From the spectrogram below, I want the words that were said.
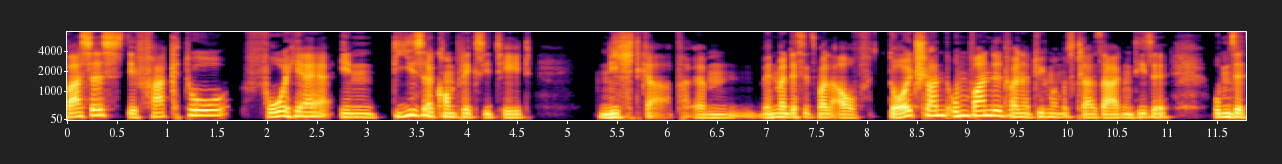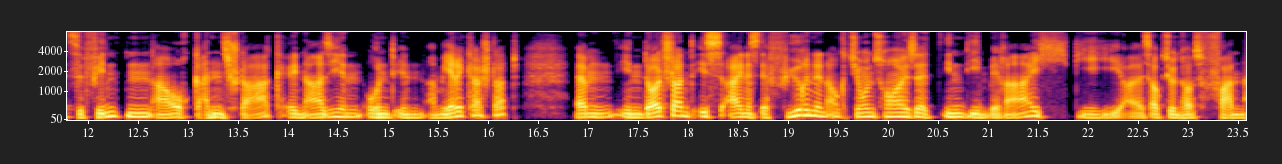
was es de facto vorher in dieser Komplexität nicht gab. Ähm, wenn man das jetzt mal auf Deutschland umwandelt, weil natürlich man muss klar sagen, diese Umsätze finden auch ganz stark in Asien und in Amerika statt. Ähm, in Deutschland ist eines der führenden Auktionshäuser in dem Bereich die als Auktionshaus Van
